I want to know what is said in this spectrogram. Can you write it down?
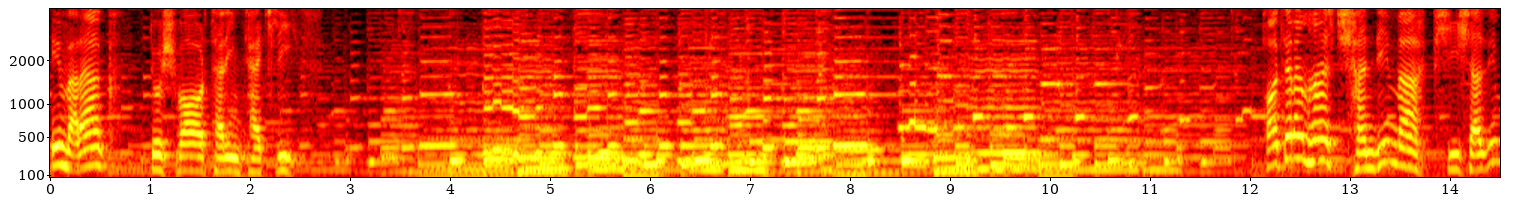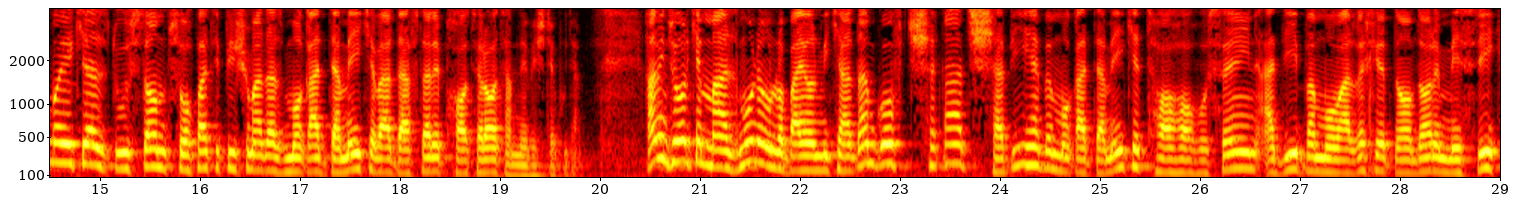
این ورق دشوارترین تکلیف. خاطرم هست چندین وقت پیش از این با یکی از دوستام صحبتی پیش اومد از مقدمه‌ای که بر دفتر خاطراتم نوشته بودم. همینطور که مضمون اون رو بیان می کردم گفت چقدر شبیه به مقدمه‌ای که تاها حسین ادیب و مورخ نامدار مصری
